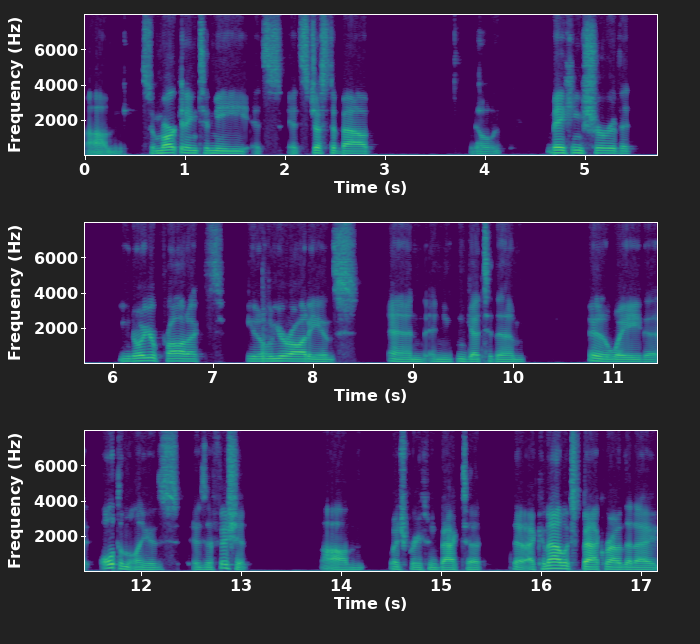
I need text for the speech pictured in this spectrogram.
um, so marketing to me, it's it's just about you know making sure that you know your product, you know your audience, and and you can get to them in a way that ultimately is is efficient. Um, which brings me back to the economics background that I,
